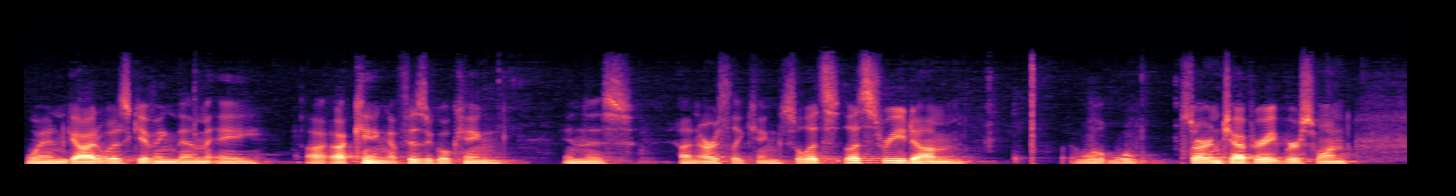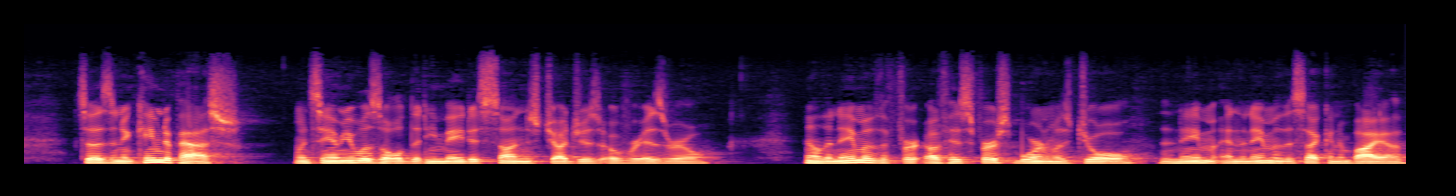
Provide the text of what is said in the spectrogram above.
when God was giving them a a, king, a physical king in this an earthly king. So let's let's read. Um, we'll, we'll start in chapter eight, verse one. It says, "And it came to pass when Samuel was old that he made his sons judges over Israel. Now the name of the fir- of his firstborn was Joel, the name and the name of the second Abiah.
